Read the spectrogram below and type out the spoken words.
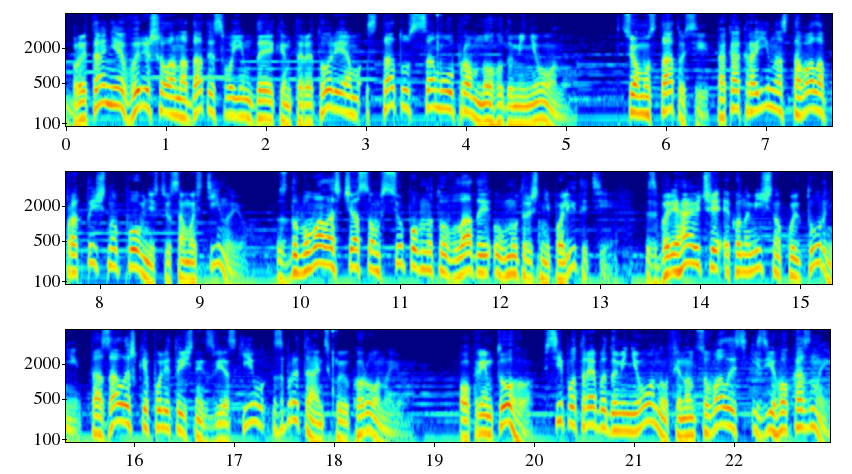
Британія вирішила надати своїм деяким територіям статус самоуправного домініону. В цьому статусі така країна ставала практично повністю самостійною, здобувала з часом всю повноту влади у внутрішній політиці, зберігаючи економічно-культурні та залишки політичних зв'язків з британською короною. Окрім того, всі потреби домініону фінансувались із його казни,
